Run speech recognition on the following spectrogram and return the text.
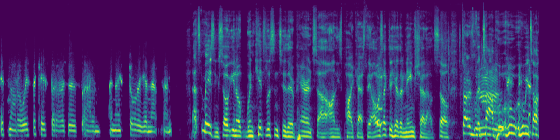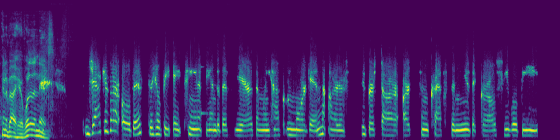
it's not always the case, but ours is um, a nice story in that sense. That's amazing. So, you know, when kids listen to their parents uh, on these podcasts, they always like to hear their name shout out. So, starting from the top, who, who, who are we talking about here? What are the names? Jack is our oldest, he'll be 18 at the end of this year. Then we have Morgan, our superstar arts and crafts and music girl. She will be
